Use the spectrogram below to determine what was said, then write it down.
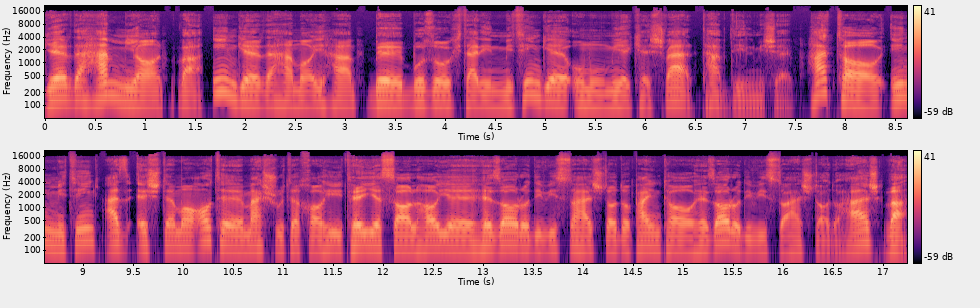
گرد هم میان و این گرد همایی هم به بزرگترین میتینگ عمومی کشور تبدیل میشه. حتی این میتینگ از اجتماعات مشروطه خواهی طی سالهای 1285 تا 1288 و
